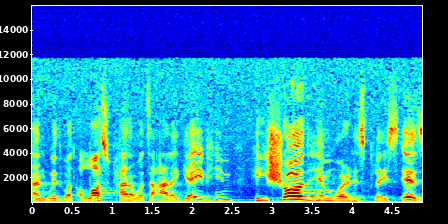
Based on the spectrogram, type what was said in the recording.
and with what Allah subhanahu wa ta'ala gave him, he showed him where his place is.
